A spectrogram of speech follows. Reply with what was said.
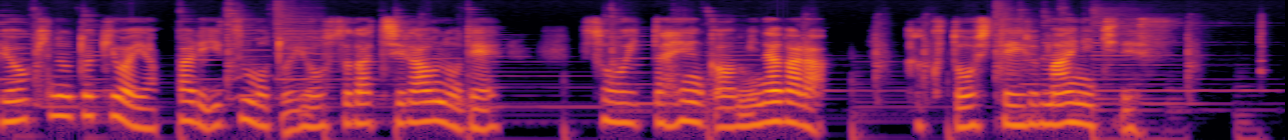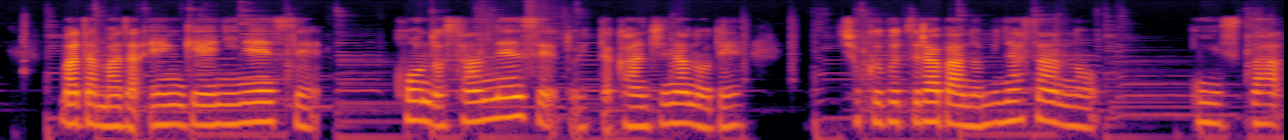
病気の時はやっぱりいつもと様子が違うのでそういった変化を見ながら格闘している毎日ですまだまだ園芸2年生今度3年生といった感じなので植物ラバーの皆さんのインスタ、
